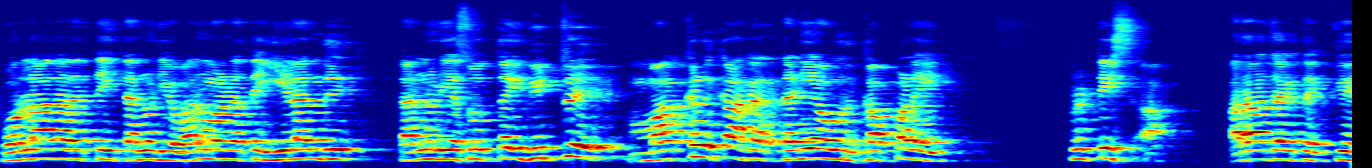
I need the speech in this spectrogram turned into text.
பொருளாதாரத்தை தன்னுடைய வருமானத்தை இழந்து தன்னுடைய சொத்தை விற்று மக்களுக்காக தனியா ஒரு கப்பலை பிரிட்டிஷ் அ- அராஜகத்துக்கு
